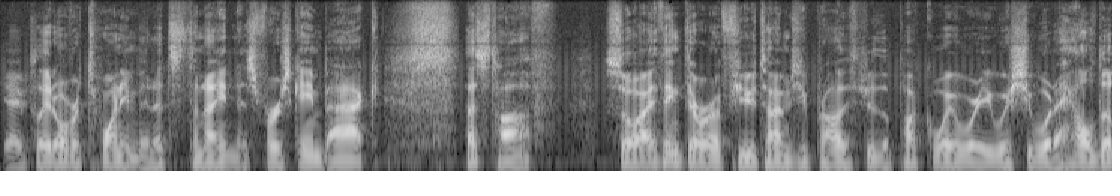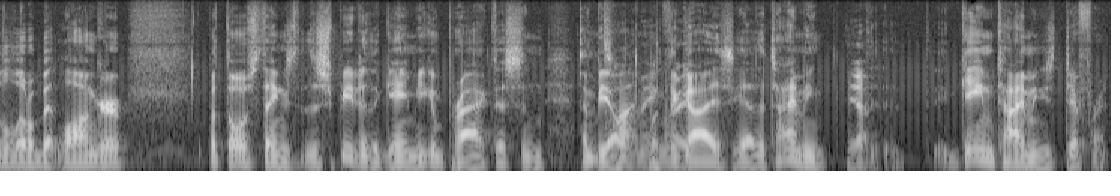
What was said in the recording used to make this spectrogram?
Yeah, he played over twenty minutes tonight in his first game back. That's tough. So I think there were a few times he probably threw the puck away where he wished he would have held it a little bit longer. But those things, the speed of the game, you can practice and, and be out timing, with the right? guys. Yeah, the timing. Yeah. Game timing is different.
